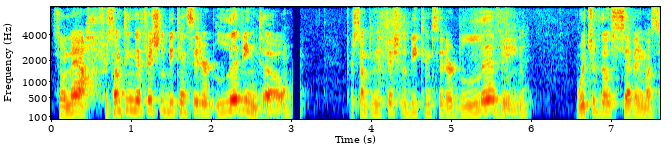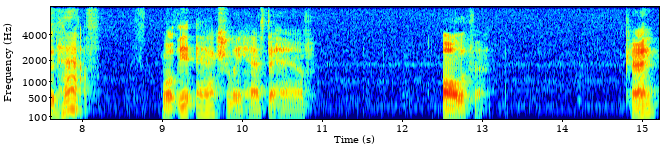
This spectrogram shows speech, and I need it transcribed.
So now, for something to officially be considered living, though, for something to officially be considered living, which of those seven must it have? Well, it actually has to have all of them. Okay?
